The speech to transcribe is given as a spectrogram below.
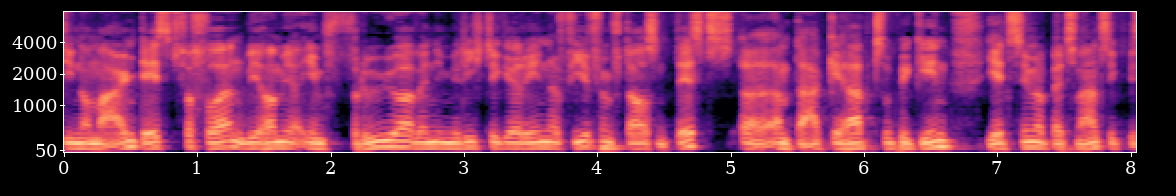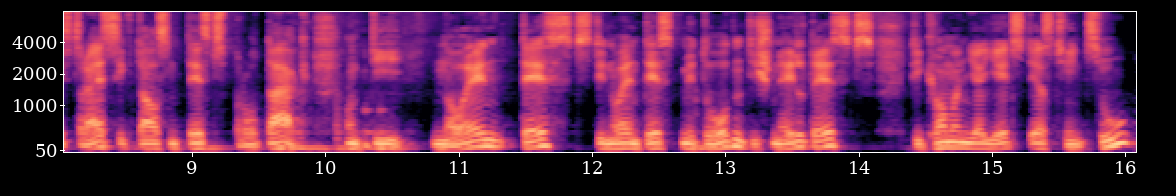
die normalen Testverfahren. Wir haben ja im Frühjahr, wenn ich mich richtig erinnere, 4.000, 5.000 Tests äh, am Tag gehabt zu Beginn. Jetzt sind wir bei 20.000 bis 30.000 Tests pro Tag. Und die neuen Tests, die neuen Testmethoden, die Schnelltests, die kommen ja jetzt erst hinzu.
